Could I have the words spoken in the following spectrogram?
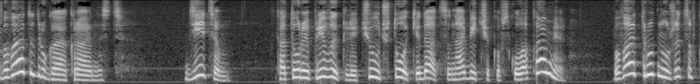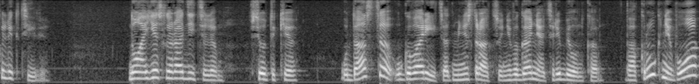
Бывает и другая крайность. Детям, которые привыкли чуть что кидаться на обидчиков с кулаками, бывает трудно ужиться в коллективе. Ну а если родителям все-таки удастся уговорить администрацию не выгонять ребенка, вокруг него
